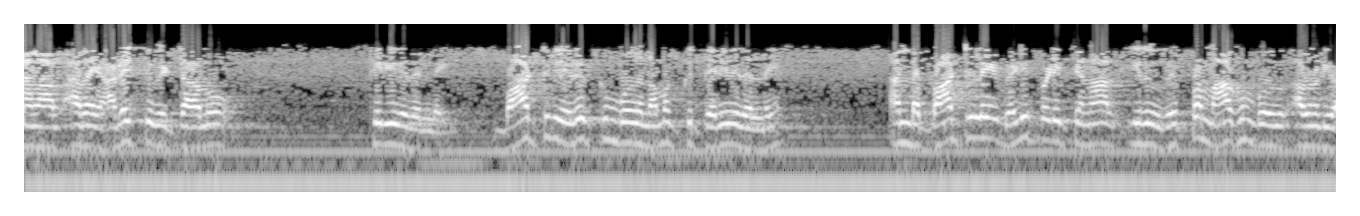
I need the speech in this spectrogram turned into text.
ஆனால் அதை அடைத்து விட்டாலோ தெரிவதில்லை. பாட்டில் இருக்கும்போது நமக்கு தெரிவதில்லை. அந்த பாட்டிலை வெளிப்படுத்தினால் இது வெப்பம் ஆகும்போது அவருடைய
